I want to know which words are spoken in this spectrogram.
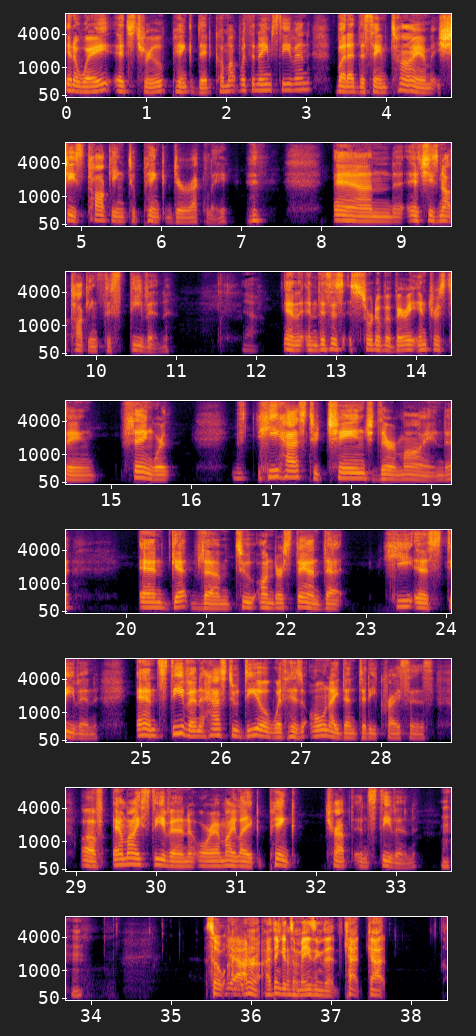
in a way, it's true. Pink did come up with the name Steven, but at the same time, she's talking to Pink directly. and uh, she's not talking to Steven. Yeah. And and this is sort of a very interesting thing where he has to change their mind and get them to understand that he is Steven. And Steven has to deal with his own identity crisis of am I Steven or am I like Pink trapped in Steven? hmm So I- Yeah. I, don't know. I think it's Uh-huh. amazing that Kat got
